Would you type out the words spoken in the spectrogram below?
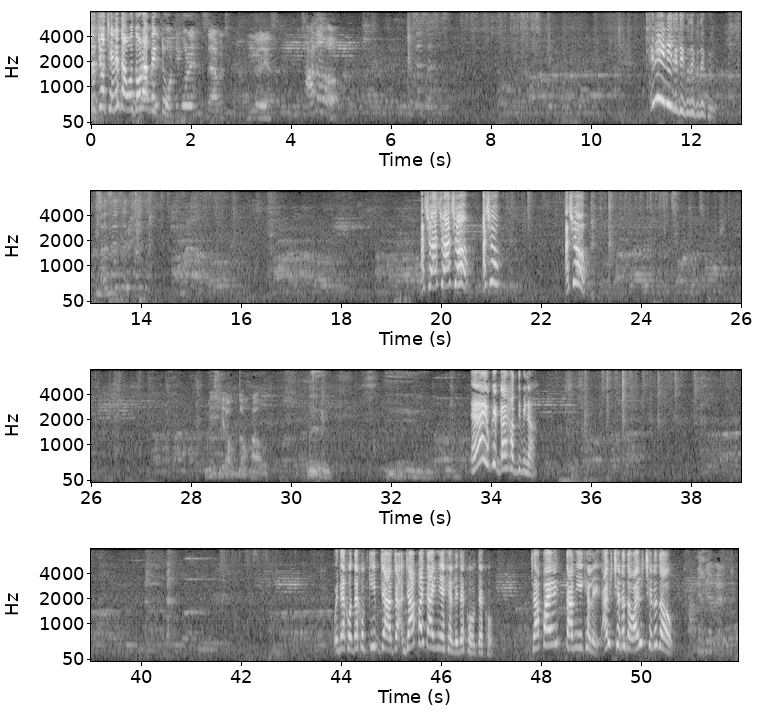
তুজো ছেড়ে দাও দৌড়াবে একটু। দেখো দেখো দেখো। আসো আসো আসো আসো আসো। বেশি রক্ত খাও। ওকে গায়ে হাত দিবি না। ওই দেখো দেখো কি যা যা পায় তাই নিয়ে খেলে, দেখো দেখো। যা পায় তা নিয়ে খেলে। আয়ুষ, ছেড়ে দাও, আয়ুষ, ছেড়ে দাও।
